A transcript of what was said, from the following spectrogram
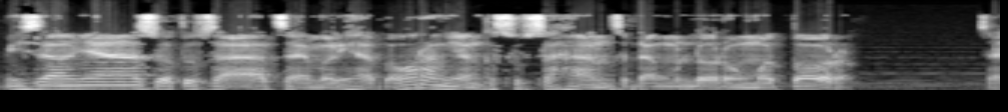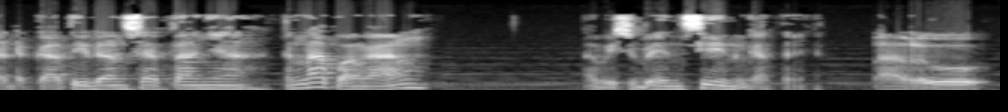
Misalnya, suatu saat saya melihat orang yang kesusahan sedang mendorong motor. Saya dekati dan saya tanya, "Kenapa, Kang?" Habis bensin, katanya. Lalu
